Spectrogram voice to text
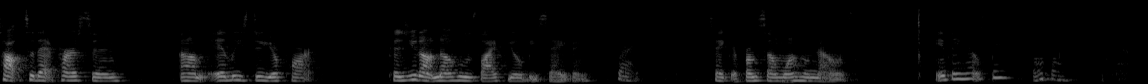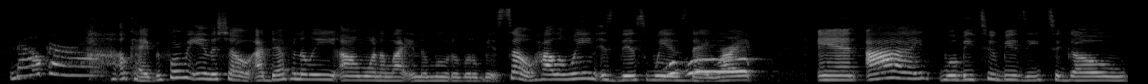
talk to that person, um, at least do your part. Because you don't know whose life you'll be saving. Right. Take it from someone who knows. Anything else, B? Mm-mm. Now, girl. Okay, before we end the show, I definitely um, want to lighten the mood a little bit. So, Halloween is this Wednesday, Woo-hoo! right? And I will be too busy to go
